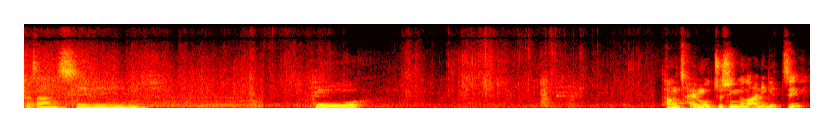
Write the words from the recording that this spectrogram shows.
화장실 오. 방 잘못 주신 건 아니겠지?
